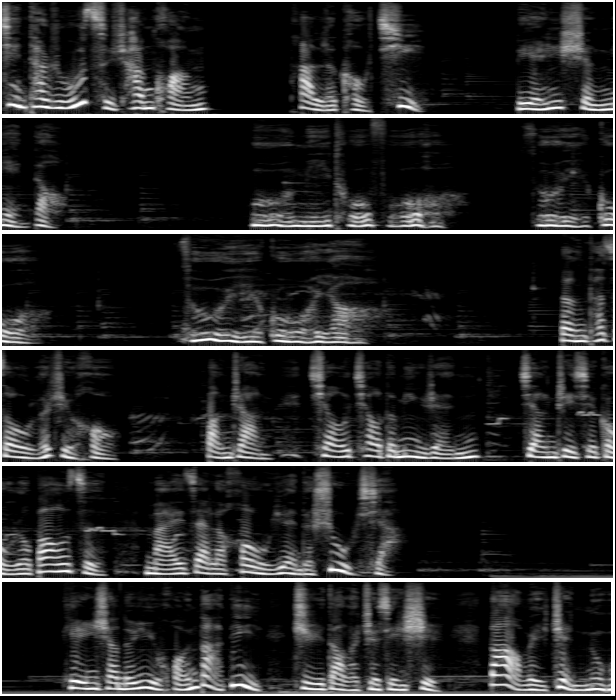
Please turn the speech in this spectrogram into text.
见他如此猖狂，叹了口气，连声念道：“阿弥陀佛，罪过，罪过呀！”等他走了之后，方丈悄悄的命人将这些狗肉包子埋在了后院的树下。天上的玉皇大帝知道了这件事，大为震怒，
